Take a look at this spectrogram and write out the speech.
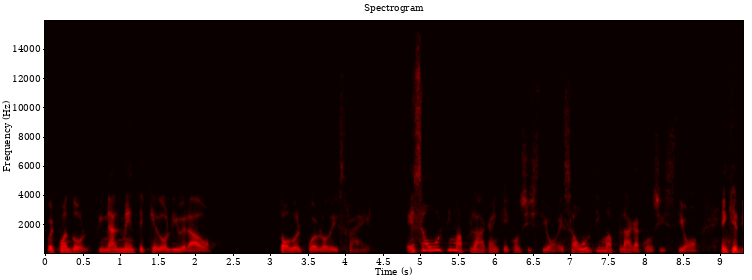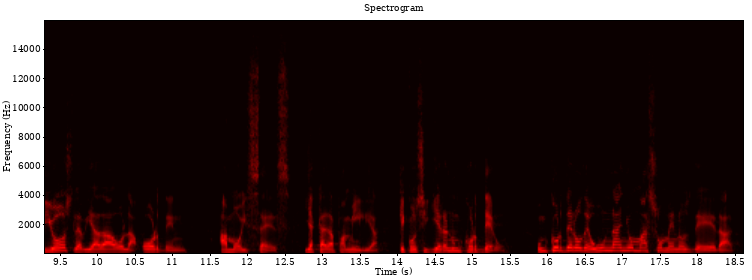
fue cuando finalmente quedó liberado todo el pueblo de Israel. Esa última plaga en qué consistió? Esa última plaga consistió en que Dios le había dado la orden a Moisés y a cada familia que consiguieran un cordero, un cordero de un año más o menos de edad,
